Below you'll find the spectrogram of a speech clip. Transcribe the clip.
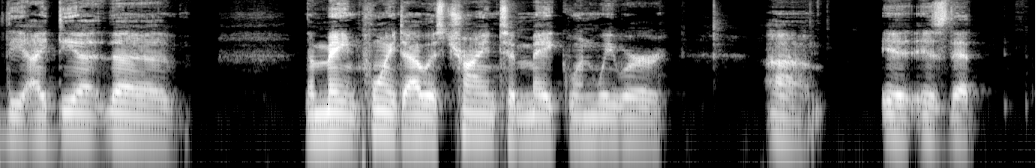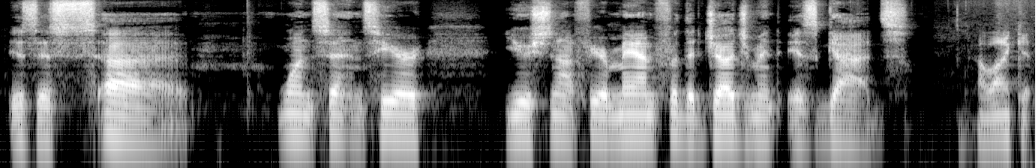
the idea the the main point I was trying to make when we were um, is, is that is this uh, one sentence here: "You should not fear man, for the judgment is God's." I like it.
